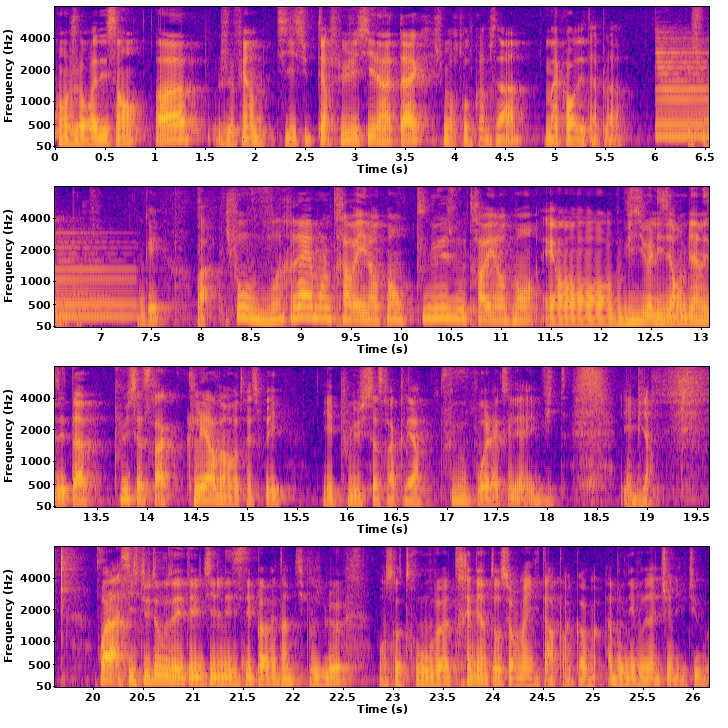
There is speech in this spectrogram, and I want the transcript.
Quand je redescends, hop, je fais un petit subterfuge ici, là, tac, je me retrouve comme ça, ma corde est à plat, et je fais mon pull-off. Ok? Voilà. Il faut vraiment le travailler lentement. Plus vous le travaillez lentement et en visualisant bien les étapes, plus ça sera clair dans votre esprit et plus ça sera clair, plus vous pourrez l'accélérer vite et bien. Voilà, si ce tuto vous a été utile, n'hésitez pas à mettre un petit pouce bleu. On se retrouve très bientôt sur myguitar.com. Abonnez-vous à notre chaîne YouTube.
